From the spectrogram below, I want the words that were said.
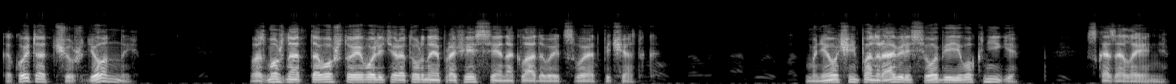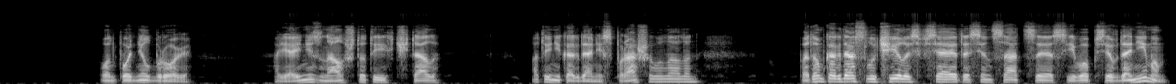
какой-то отчужденный. Возможно, от того, что его литературная профессия накладывает свой отпечаток. Мне очень понравились обе его книги, сказала Энни. Он поднял брови. А я и не знал, что ты их читала. А ты никогда не спрашивал, Алан, Потом, когда случилась вся эта сенсация с его псевдонимом,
